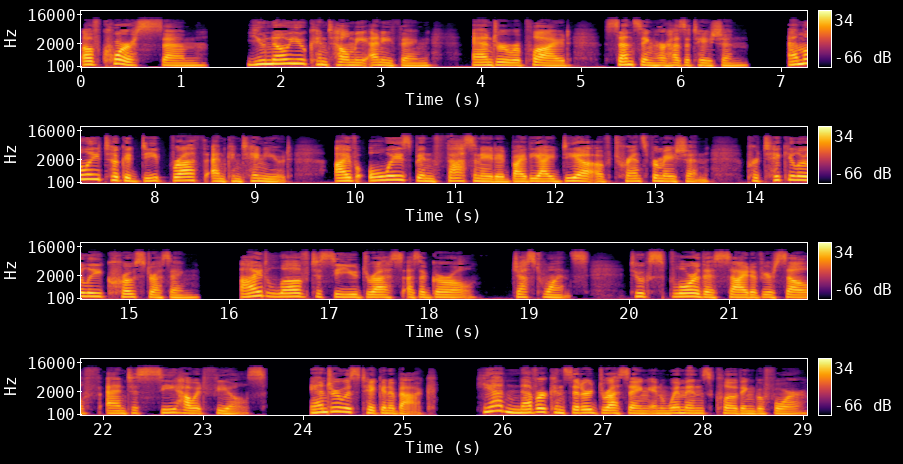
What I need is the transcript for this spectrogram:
Of course, Sam. You know you can tell me anything, Andrew replied, sensing her hesitation. Emily took a deep breath and continued, I've always been fascinated by the idea of transformation, particularly cross-dressing. I'd love to see you dress as a girl, just once, to explore this side of yourself and to see how it feels. Andrew was taken aback. He had never considered dressing in women's clothing before.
